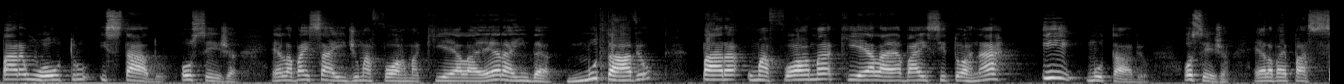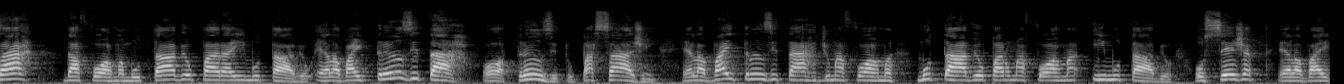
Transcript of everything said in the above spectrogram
para um outro estado, ou seja, ela vai sair de uma forma que ela era ainda mutável para uma forma que ela vai se tornar imutável. Ou seja, ela vai passar da forma mutável para imutável. Ela vai transitar, ó, trânsito, passagem. Ela vai transitar de uma forma mutável para uma forma imutável. Ou seja, ela vai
